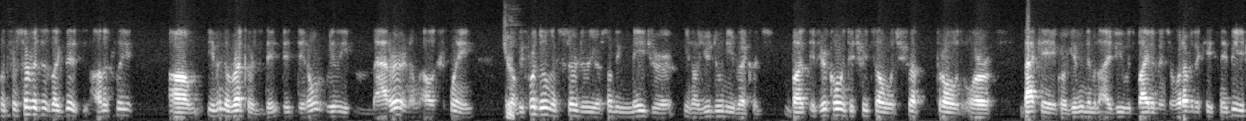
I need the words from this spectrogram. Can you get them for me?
but for services like this, honestly, um, even the records they, they, they don't really matter, and I'll, I'll explain. Sure. You know, before doing a surgery or something major, you know, you do need records. But if you're going to treat someone with strep throat or backache or giving them an IV with vitamins or whatever the case may be,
